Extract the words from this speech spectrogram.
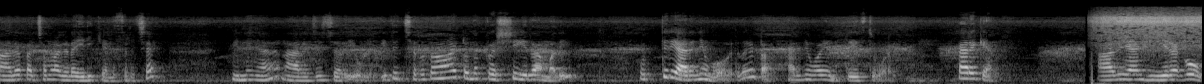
നാലോ പച്ചമുളക് ഇട അനുസരിച്ച്. പിന്നെ ഞാൻ നാലഞ്ച് ചെറിയ ഉള്ളി. ഇത് ചെറുതായിട്ടൊന്ന് ക്രഷ് ചെയ്താൽ മതി. ഒത്തിരി അരഞ്ഞു പോകരുത് കേട്ടോ. അരഞ്ഞു പോയാൽ ടേസ്റ്റ് കുറയും. കരയ്ക്കാം ആദ്യം ഞാൻ ജീരകവും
